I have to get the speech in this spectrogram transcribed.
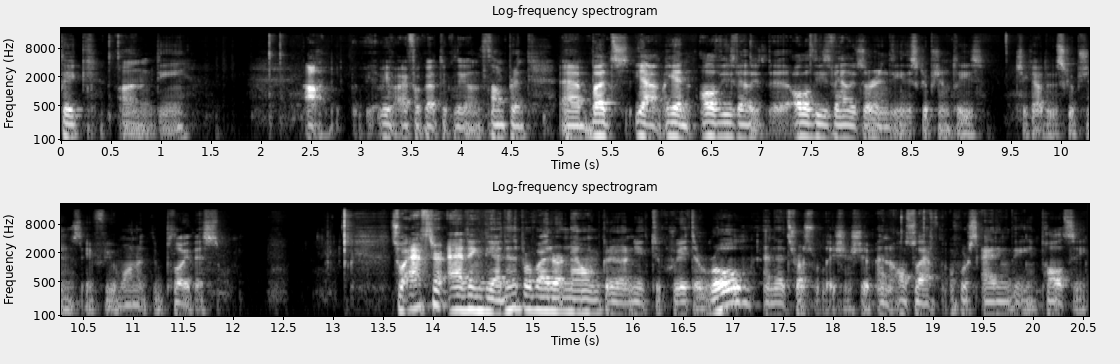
click on the, ah, I forgot to click on thumbprint. Uh, but yeah, again, all of these values, uh, all of these values are in the description. Please check out the descriptions if you want to deploy this. So after adding the identity provider, now I'm going to need to create a role and a trust relationship, and also have, of course, adding the policy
